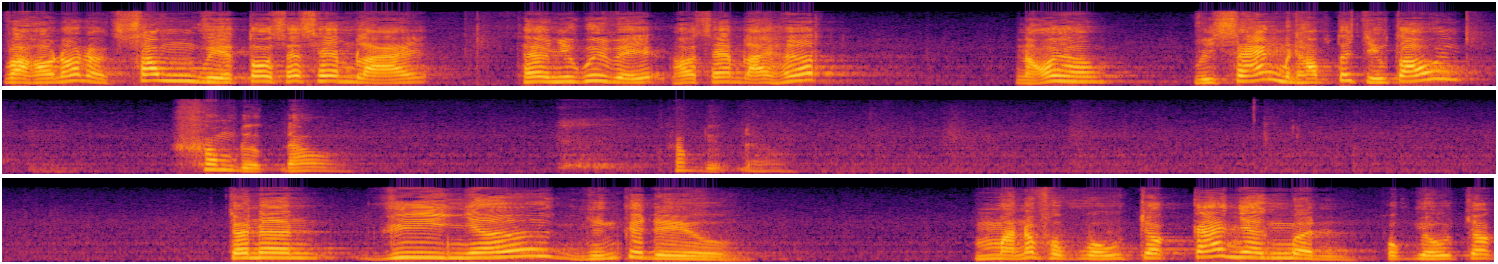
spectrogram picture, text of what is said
Và họ nói rằng, xong việc tôi sẽ xem lại. Theo như quý vị, họ xem lại hết. Nổi không? Vì sáng mình học tới chiều tối. Không được đâu. Không được đâu. Cho nên ghi nhớ những cái điều mà nó phục vụ cho cá nhân mình, phục vụ cho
